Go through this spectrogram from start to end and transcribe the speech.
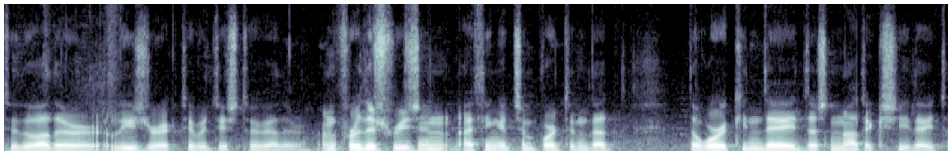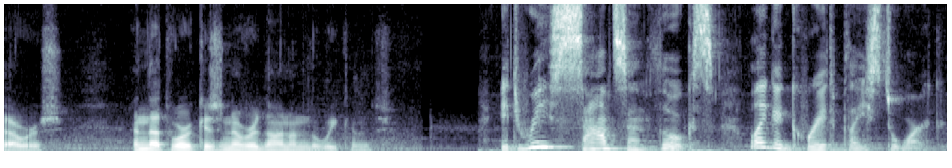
to do other leisure activities together. And for this reason, I think it's important that the working day does not exceed eight hours, and that work is never done on the weekends. It really sounds and looks like a great place to work.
